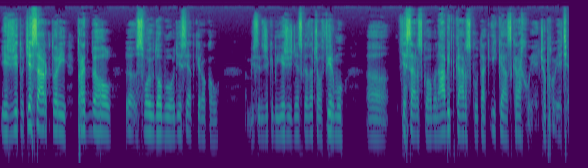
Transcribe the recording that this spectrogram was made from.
Ježiš je tu tesár, ktorý predbehol e, svoju dobu o desiatky rokov. Myslím, že keby Ježiš dneska začal firmu uh, tesárskú alebo nábytkársku, tak IKEA skrachuje. Čo poviete?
